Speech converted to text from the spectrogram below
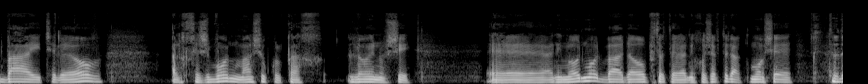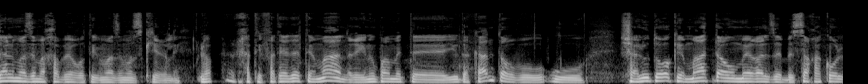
בית של לאהוב על חשבון משהו כל כך לא אנושי. אה, אני מאוד מאוד בעד האופציות האלה אני חושב אתה יודע כמו שלא אתה יודע למה זה מחבר אותי ומה זה מזכיר לי. חטיפת ילדי תימן ראיינו פעם את יהודה קנטור והוא הוא- שאלו אותו אוקיי מה אתה אומר על זה בסך הכל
